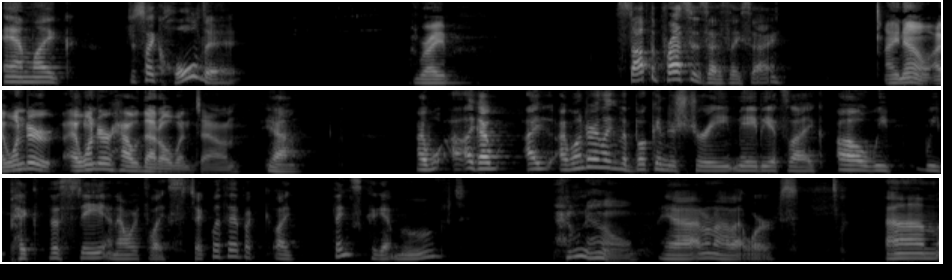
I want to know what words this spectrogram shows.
and like, just like hold it, right stop the presses, as they say. i know i wonder i wonder how that all went down Yeah. I like I, I I wonder like the book industry maybe it's like oh we we picked the state and now we have to like stick with it but like things could get moved. I don't know. Yeah I don't know how that works. Um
